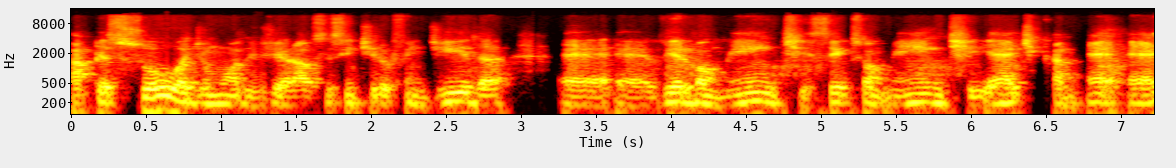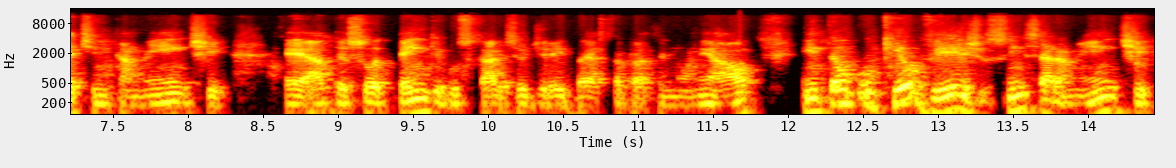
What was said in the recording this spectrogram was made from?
a pessoa, de um modo geral, se sentir ofendida é, é, verbalmente, sexualmente, ética, é, etnicamente, é, a pessoa tem que buscar o seu direito extra patrimonial. Então, o que eu vejo, sinceramente,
